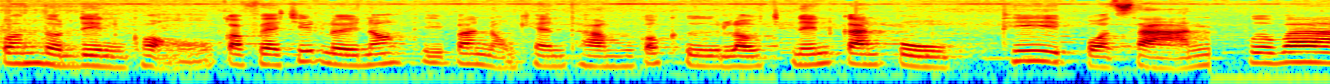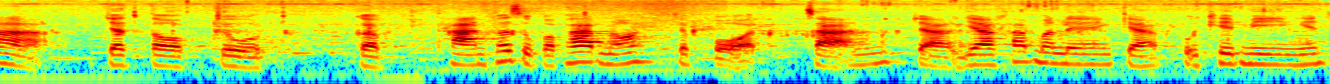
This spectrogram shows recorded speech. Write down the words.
ความโดดเด่นของกาแฟชืดเลยเนาะที่บ้านหนองแคนทำก็คือเราเน้นการปลูกที่ปลอดสาร เพื่อว่าจะตอบโจทย์กับทานเพื่อสุขภาพเนาะจะปลอดสารจากยาฆ่าแมลงจากปุ๋ยเคมีอย่างเงี้ย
